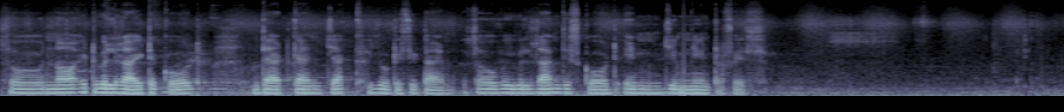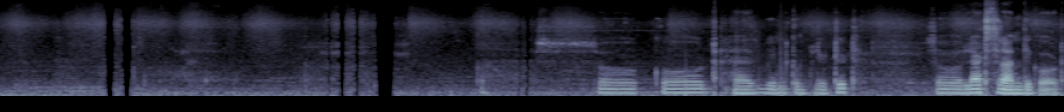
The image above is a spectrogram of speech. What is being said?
So now it will write a code that can check UTC time. So we will run this code in Gemini interface. So code has been completed so let's run the code.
